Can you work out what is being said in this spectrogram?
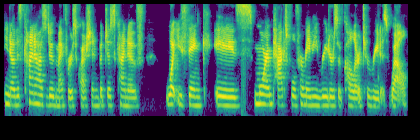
you know, this kind of has to do with my first question, but just kind of what you think is more impactful for maybe readers of color to read as well.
